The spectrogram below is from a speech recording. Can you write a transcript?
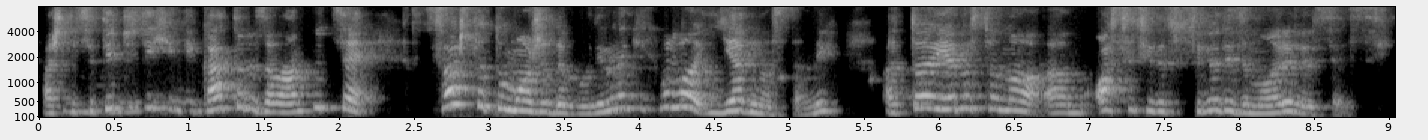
A što se tiče tih indikatora za lampice, svašta tu može da bude. Ima nekih vrlo jednostavnih, a to je jednostavno um, osjećaj da su se ljudi zamorili u sesiji,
